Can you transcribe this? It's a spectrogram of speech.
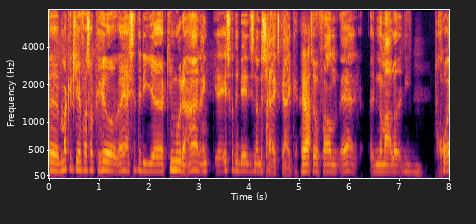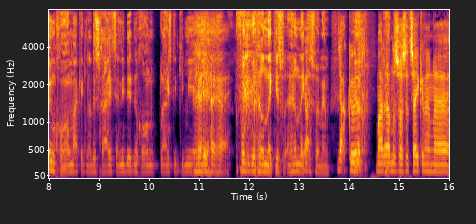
eh eh, Makachev was ook heel... Hij zette die eh, Kimura aan. En eh, eerst wat hij deed is naar de scheids kijken. Ja. Zo van... Eh, normale... Die gooi hem gewoon. Maar kijk naar de scheids. En die deed hem gewoon een klein stukje meer. Ja, ja, ja. Vond ik wel heel netjes, heel netjes van hem. Ja, keurig. Maar anders was het zeker een eh,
